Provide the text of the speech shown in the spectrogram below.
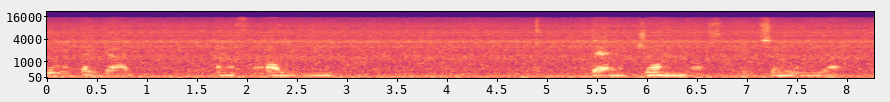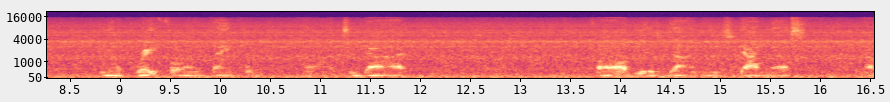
we want to thank God uh, for all of you that have joined us. And so we, uh, we are grateful and thankful uh, to God for all He has done. He's gotten us uh,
